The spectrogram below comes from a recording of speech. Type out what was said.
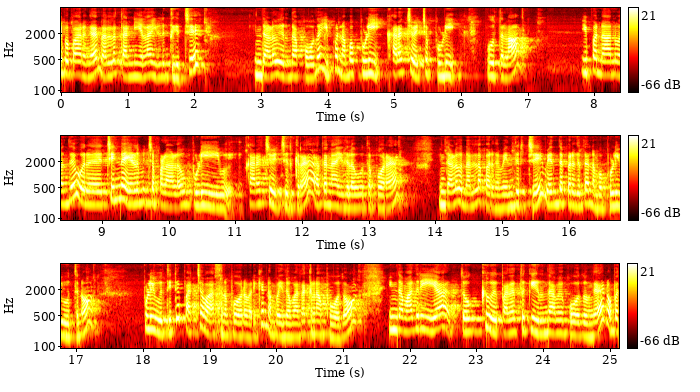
இப்போ பாருங்கள் நல்ல தண்ணியெல்லாம் இழுத்துக்கிச்சு. இந்த அளவு இருந்தால் போதும். இப்போ நம்ம புளி கரைச்சி வச்ச புளி ஊற்றலாம் இப்போ நான் வந்து ஒரு சின்ன எலுமிச்சப்பழ அளவு புளி கரைச்சி வச்சுருக்கிறேன். அதை நான் இதில் ஊற்ற போகிறேன் இந்த அளவு நல்லா பாருங்கள் வெந்துருச்சு. வெந்த பிறகு தான் நம்ம புளி ஊற்றணும் புளி ஊற்றிட்டு பச்சை வாசனை போகிற வரைக்கும் நம்ம இதை வதக்கினா போதும். இந்த மாதிரியாக தொக்கு பதத்துக்கு இருந்தாவே போதுங்க. ரொம்ப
